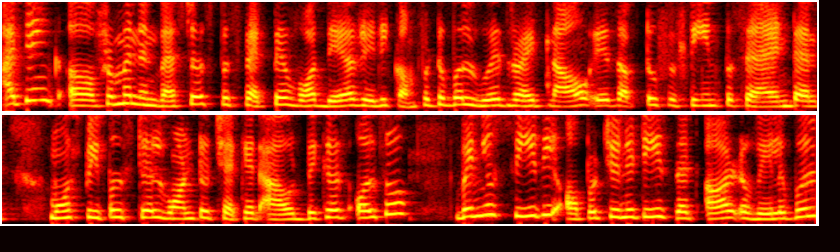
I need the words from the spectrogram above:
I think uh, from an investor's perspective, what they are really comfortable with right now is up to 15%. And most people still want to check it out because also when you see the opportunities that are available,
